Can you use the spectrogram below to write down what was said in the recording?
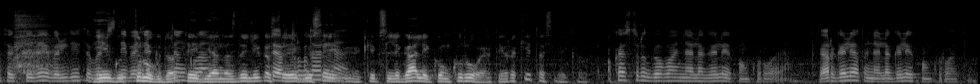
efektyviai valdyti valstybę. Jeigu trukdo, tai tinklą, tai vienas dalykas, tai o jeigu jisai kaip legaliai konkuruoja, tai yra kitas reikalas. O kas turit galvoje nelegaliai konkuruoja? Ar galėtų nelegaliai konkuruoti?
